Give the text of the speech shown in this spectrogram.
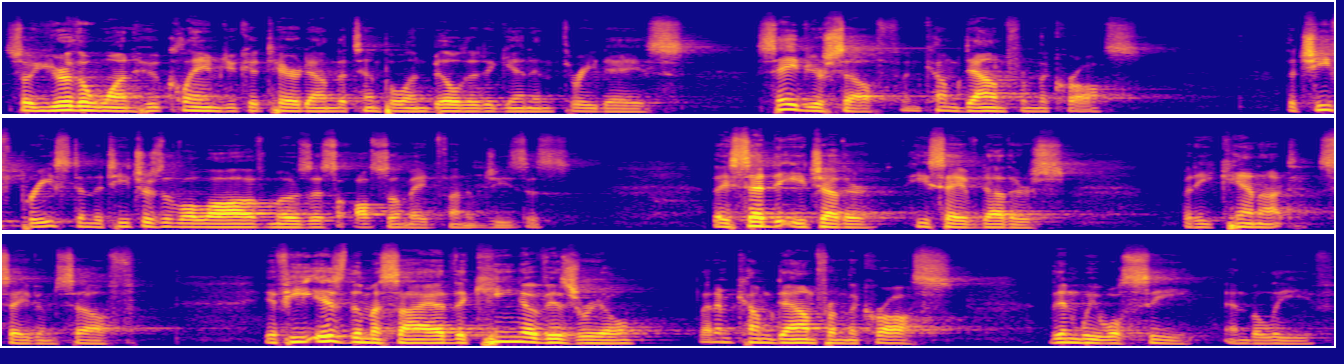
So you're the one who claimed you could tear down the temple and build it again in three days. Save yourself and come down from the cross. The chief priest and the teachers of the law of Moses also made fun of Jesus. They said to each other, He saved others, but he cannot save himself. If he is the Messiah, the King of Israel, let him come down from the cross then we will see and believe.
